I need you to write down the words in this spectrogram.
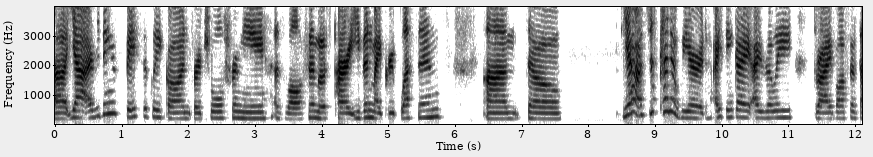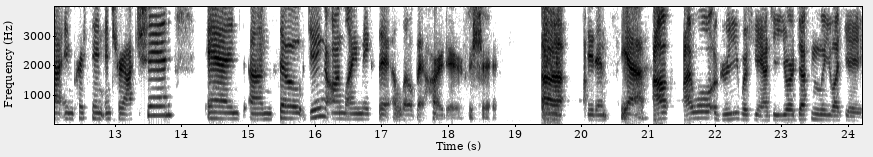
uh, yeah, everything's basically gone virtual for me as well for the most part, even my group lessons. Um, so, yeah, it's just kind of weird. I think I, I really thrive off of that in person interaction. And um, so doing it online makes it a little bit harder for sure. Uh, Students, yeah. I, I will agree with you, Angie. You're definitely like a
